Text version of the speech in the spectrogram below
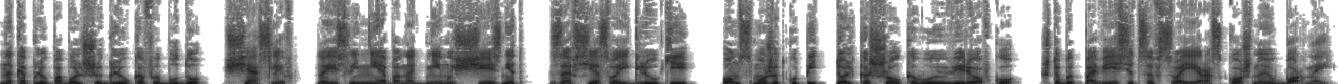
накоплю побольше глюков и буду счастлив, но если небо над ним исчезнет, за все свои глюки он сможет купить только шелковую веревку, чтобы повеситься в своей роскошной уборной.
